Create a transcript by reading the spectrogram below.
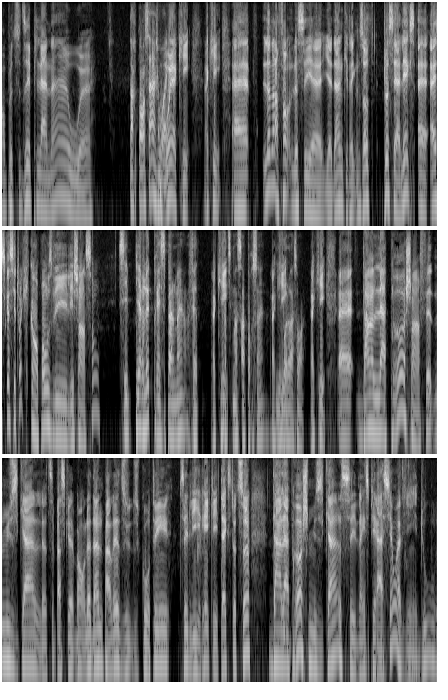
on peut-tu dire planant ou. euh, Par passage, ouais. Oui, OK. OK. Euh, là, dans le fond, là, c'est euh, il y a Dan qui est avec nous autres. Toi, c'est Alex. Euh, Est-ce que c'est toi qui composes les, les chansons? C'est Pierre-Luc principalement, en fait. Pratiquement 100 Il est pas là à soir. OK. Euh, dans l'approche, en fait, musicale, là, parce que, bon, là, Dan parlait du, du côté, tu sais, lyrique, les textes, tout ça. Dans l'approche musicale, c'est l'inspiration, elle vient d'où?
